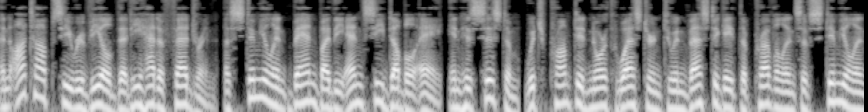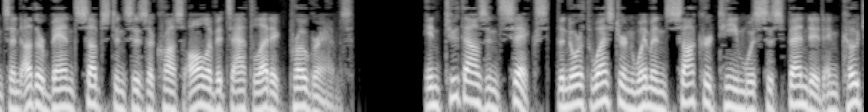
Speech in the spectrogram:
An autopsy revealed that he had ephedrine, a stimulant banned by the NCAA, in his system, which prompted Northwestern to investigate the prevalence of stimulants and other banned substances across all of its athletic programs. In 2006, the Northwestern women's soccer team was suspended and coach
